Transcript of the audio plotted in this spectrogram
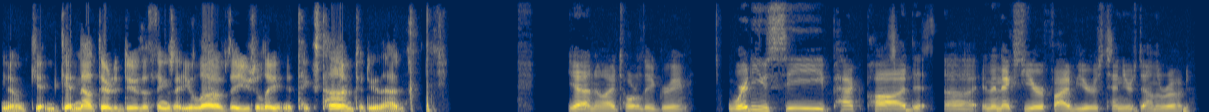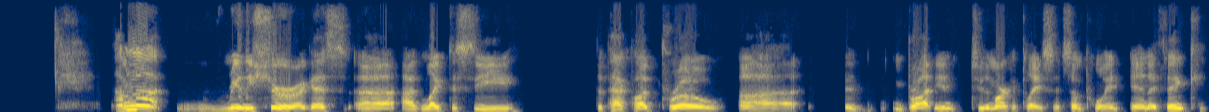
you know getting getting out there to do the things that you love. They usually it takes time to do that. Yeah, no, I totally agree. Where do you see PakPod uh, in the next year, five years, ten years down the road? I'm not really sure. I guess uh, I'd like to see the PakPod Pro uh, brought into the marketplace at some point, and I think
